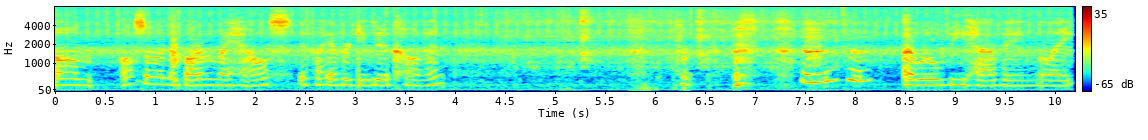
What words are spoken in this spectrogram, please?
Um, also in the bottom of my house, if I ever do get a comment, I will be having, like,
